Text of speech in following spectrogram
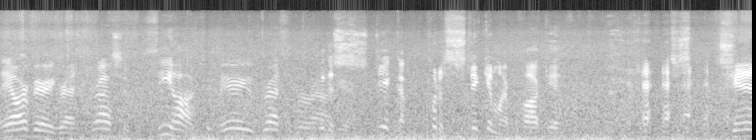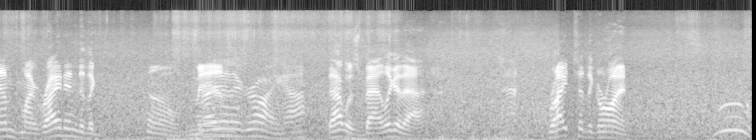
they are very aggressive. Aggressive. Seahawks are very aggressive around Put a here. stick. I put a stick in my pocket. Just jammed my right into the. Oh man. Right in their groin, huh? that was bad. Look at that. Right to the groin. Woo.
